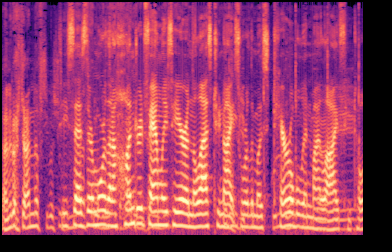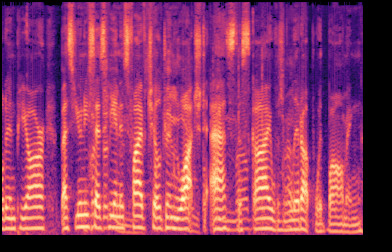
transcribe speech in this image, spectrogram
he says there are more than 100 families here, and the last two nights were the most terrible in my life, he told NPR. Basyuni says he and his five children watched as the sky was lit up with bombing.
